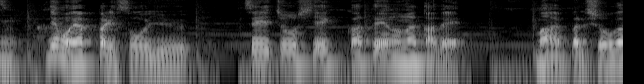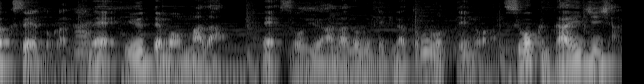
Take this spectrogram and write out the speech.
うん、でもやっぱりそういう成長していく過程の中で、まあやっぱり小学生とかってね、は言うてもまだね、そういうアナログ的なところっていうのはすごく大事じゃん。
